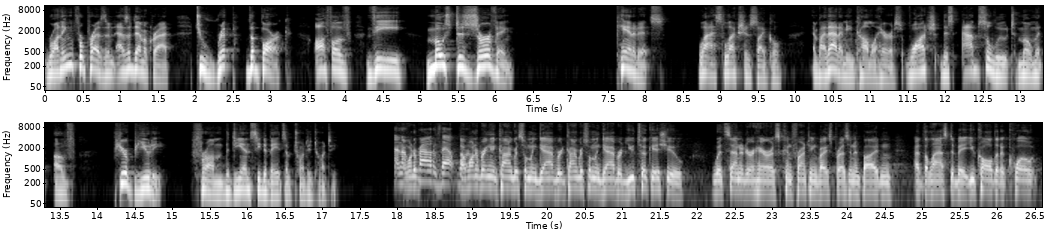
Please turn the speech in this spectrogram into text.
running for president as a Democrat to rip the bark off of the most deserving candidates last election cycle. And by that, I mean Kamala Harris. Watch this absolute moment of pure beauty from the DNC debates of 2020. And I'm wanna, proud of that work. I want to bring in Congresswoman Gabbard. Congresswoman Gabbard, you took issue with Senator Harris confronting Vice President Biden at the last debate. You called it a quote,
